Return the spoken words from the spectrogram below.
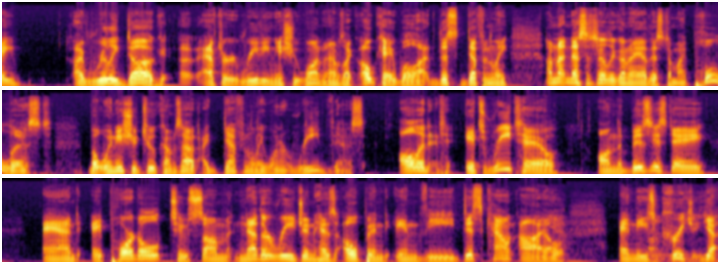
i, I really dug uh, after reading issue one and i was like okay well I, this definitely i'm not necessarily going to add this to my pull list but when issue two comes out i definitely want to read this all it it's retail on the busiest day and a portal to some nether region has opened in the discount aisle. And these creatures yeah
